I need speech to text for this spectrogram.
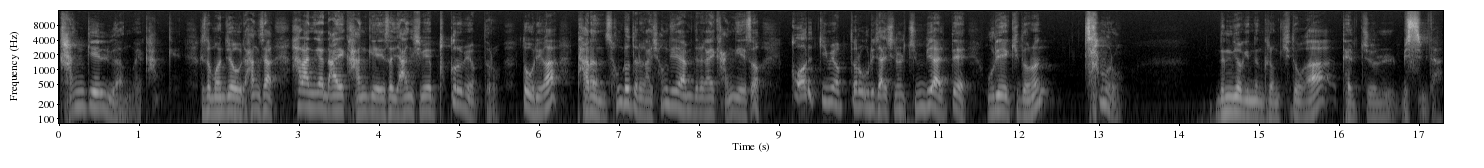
관계를 위한 거예요. 관계. 그래서 먼저 우리 항상 하나님과 나의 관계에서 양심에 부끄러움이 없도록 또 우리가 다른 성도들과 형제자매들과의 관계에서 꺼리낌이 없도록 우리 자신을 준비할 때 우리의 기도는 참으로 능력 있는 그런 기도가 될 줄 믿습니다.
